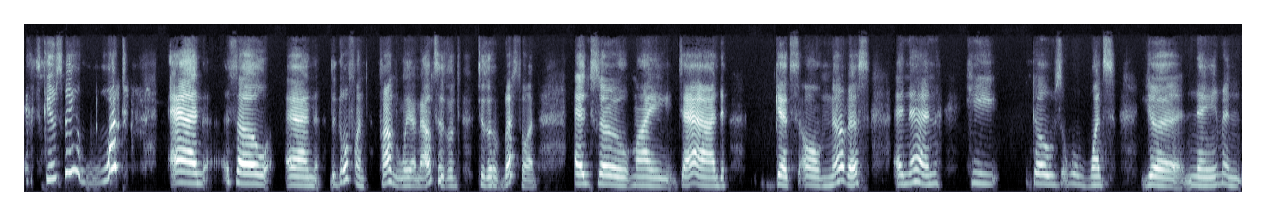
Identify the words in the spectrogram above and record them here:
excuse me what and so and the girlfriend proudly announces it to the best one. and so my dad gets all nervous and then he goes well what's your name and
